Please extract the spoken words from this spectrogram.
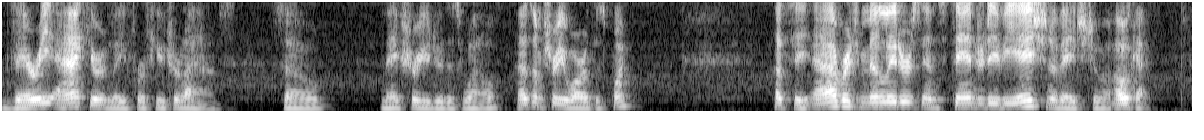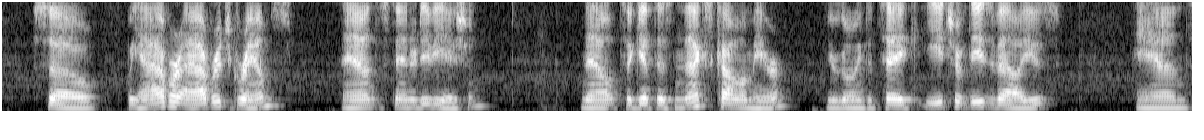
very accurately for future labs. So make sure you do this well, as I'm sure you are at this point. Let's see, average milliliters and standard deviation of H2O. Okay, so we have our average grams and standard deviation. Now to get this next column here, you're going to take each of these values and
